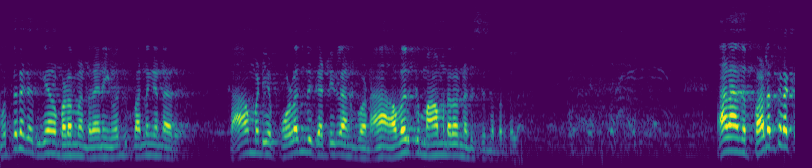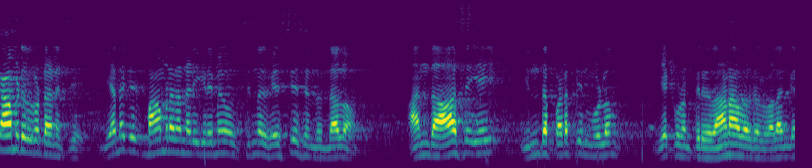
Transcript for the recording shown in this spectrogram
முத்தன கத்திக்கான படம் பண்ணுறேன் நீங்க வந்து பண்ணுங்கன்னாரு. காமெடியை பொழந்து கட்டிக்கலான்னு போனா அவருக்கு மாமனரா நடிச்சு இந்த படத்துல. ஆனா அந்த படத்துல காமெடி இருக்கட்டானுச்சு எனக்கு மாமனரா நடிக்கிறமே ஒரு சின்ன ஹெஸ்டேஷன் இருந்தாலும் அந்த ஆசையை இந்த படத்தின் மூலம் இயக்குனர் திரு ராணா அவர்கள் வழங்க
